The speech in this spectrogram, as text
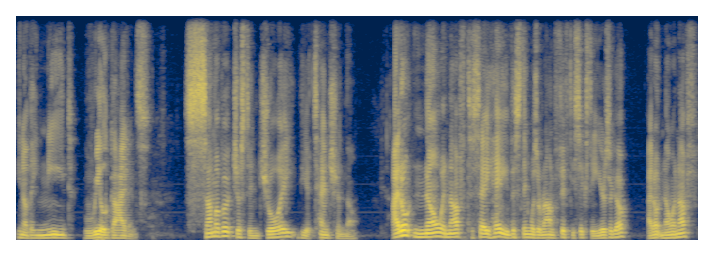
You know, they need real guidance. Some of it just enjoy the attention, though. I don't know enough to say, hey, this thing was around 50, 60 years ago. I don't know enough.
